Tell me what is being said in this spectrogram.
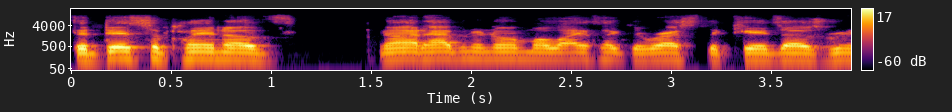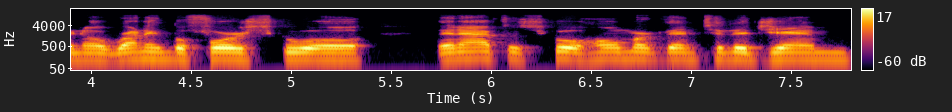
the discipline of not having a normal life like the rest of the kids. I was, you know, running before school, then after school homework, then to the gym.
